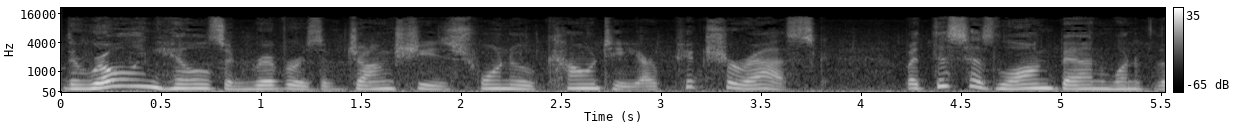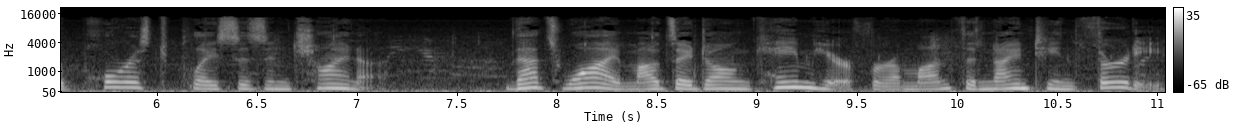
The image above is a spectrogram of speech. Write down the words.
The rolling hills and rivers of Jiangxi's Xunwu County are picturesque, but this has long been one of the poorest places in China. That's why Mao Zedong came here for a month in 1930,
